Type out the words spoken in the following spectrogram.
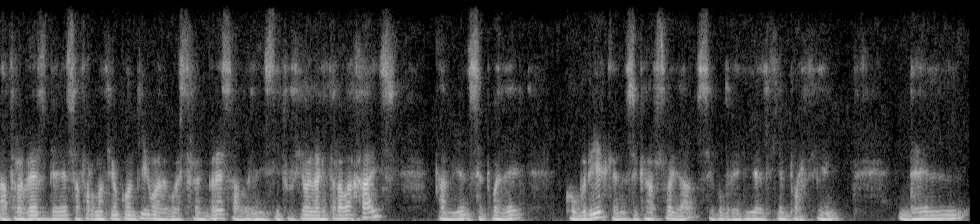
a través de esa formación continua de vuestra empresa o de la institución en la que trabajáis, también se puede cubrir, que en ese caso ya se cubriría el 100% del,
